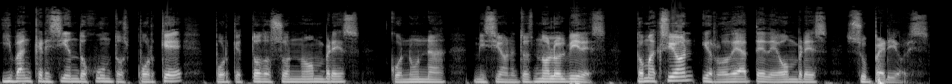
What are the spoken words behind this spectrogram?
y van creciendo juntos. ¿por qué? porque todos son hombres con una misión. Entonces no lo olvides. Toma acción y rodéate de hombres superiores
